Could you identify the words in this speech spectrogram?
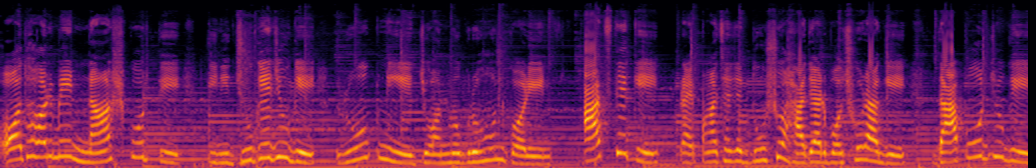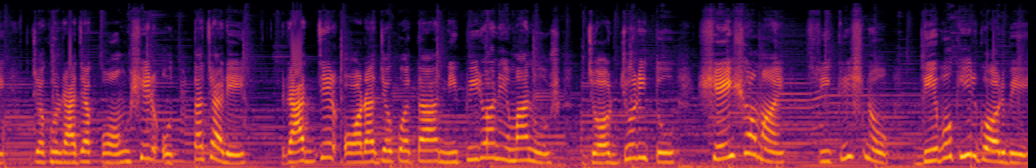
অধর্মের নাশ করতে তিনি যুগে যুগে রূপ নিয়ে জন্মগ্রহণ করেন। আজ থেকে প্রায় পাঁচ হাজার দুশো হাজার বছর আগে দাপর যুগে যখন রাজা কংসের অত্যাচারে রাজ্যের অরাজকতা, নিপীড়নে মানুষ জর্জরিত, সেই সময় শ্রীকৃষ্ণ দেবকীর গর্বে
